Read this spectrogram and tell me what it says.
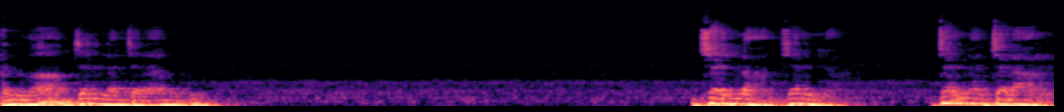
Allah Jalla Jalaluhu. Jalla Jalla Jalla Jalal.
